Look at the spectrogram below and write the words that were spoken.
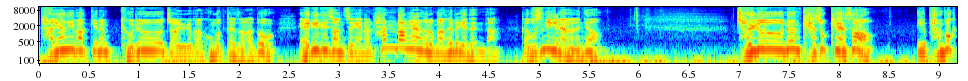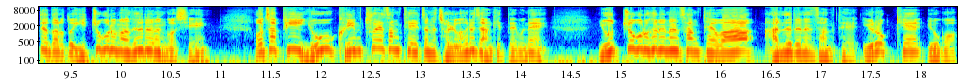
방향이 바뀌는 교류 전류가 공급되더라도 LED 전등에는 한 방향으로만 흐르게 된다. 그러니까 무슨 얘기냐면요. 전류는 계속해서 이 반복되더라도 이쪽으로만 흐르는 것이 어차피 요 그림 2의 상태일 때는 전류가 흐르지 않기 때문에 요쪽으로 흐르는 상태와 안 흐르는 상태 이렇게 요거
